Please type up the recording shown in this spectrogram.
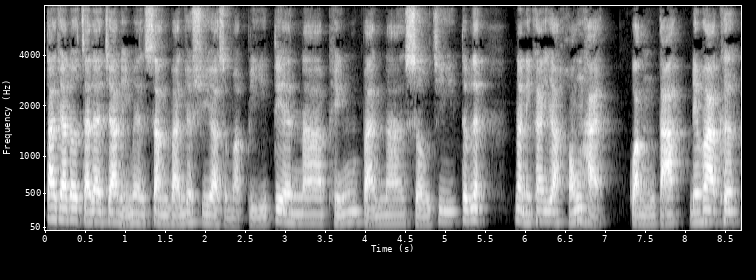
大家都宅在家里面上班，就需要什么笔电呐、平板呐、手机，对不对？那你看一下红海、广达、联发科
